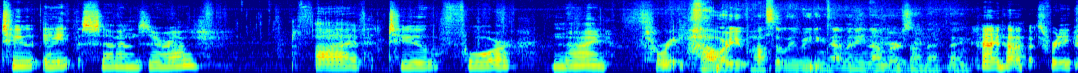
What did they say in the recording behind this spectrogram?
2870 52493. How are you possibly reading that many numbers on that thing? I know, it's pretty.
